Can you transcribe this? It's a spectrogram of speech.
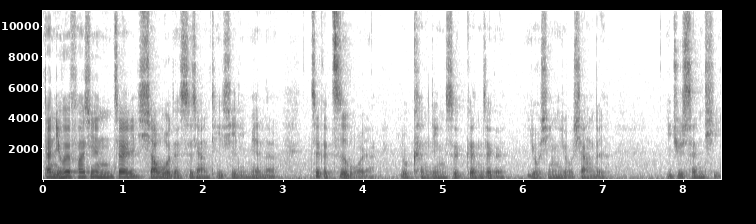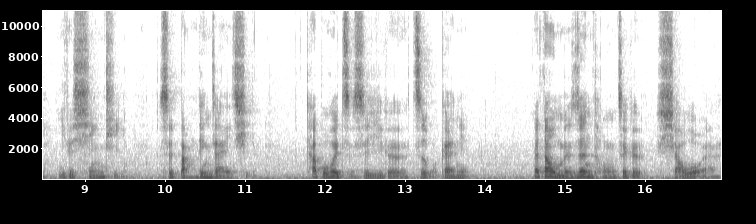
但你会发现在小我的思想体系里面呢，这个自我呀，又肯定是跟这个有形有相的一具身体、一个形体是绑定在一起的。它不会只是一个自我概念。那当我们认同这个小我呀、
